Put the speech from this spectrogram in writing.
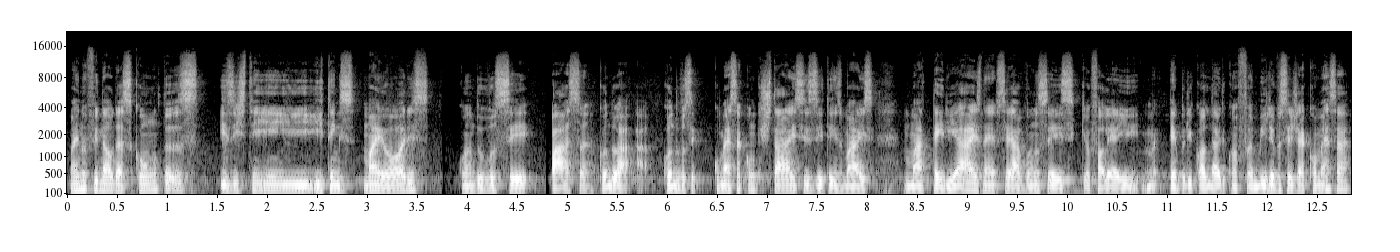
mas no final das contas, existem itens maiores quando você passa, quando, quando você começa a conquistar esses itens mais materiais, né? Você avança esse que eu falei aí, tempo de qualidade com a família, você já começa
